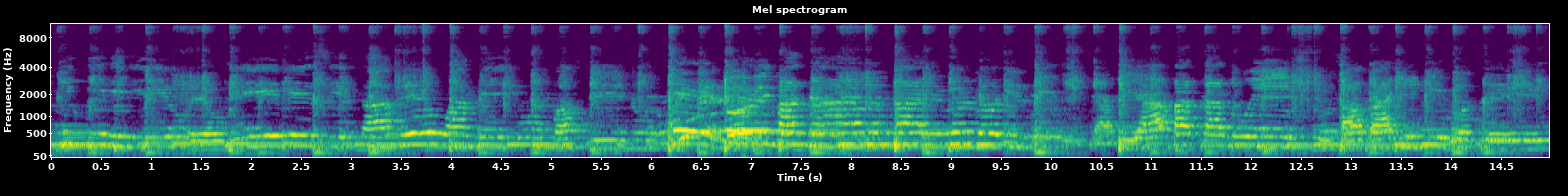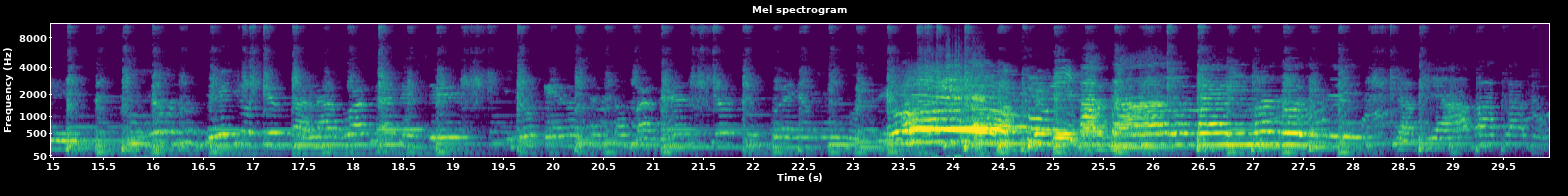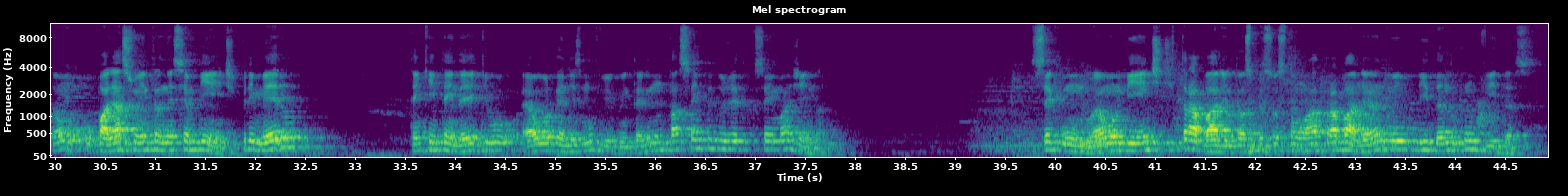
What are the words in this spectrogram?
palhaço entra nesse ambiente. Primeiro, tem que entender que é o organismo vivo, então ele não está sempre do jeito que você imagina. Segundo, é um ambiente de trabalho, então as pessoas estão lá trabalhando e lidando com vidas.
